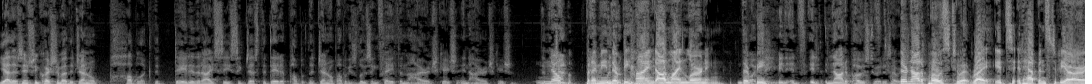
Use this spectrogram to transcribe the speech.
Yeah, there's an interesting question about the general public. The data that I see suggests the data public, the general public is losing faith in the higher education, in higher education. The- the No, gen- but- but I mean, they're with- because of behind online learning. Oh, They're I be, mean in, in, not opposed to it? Is that what they're not saying? opposed to it, right. It's, it happens to be our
